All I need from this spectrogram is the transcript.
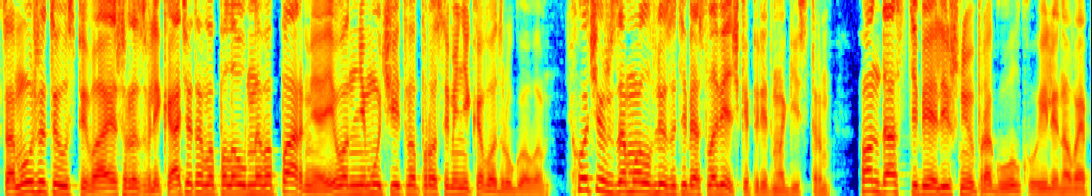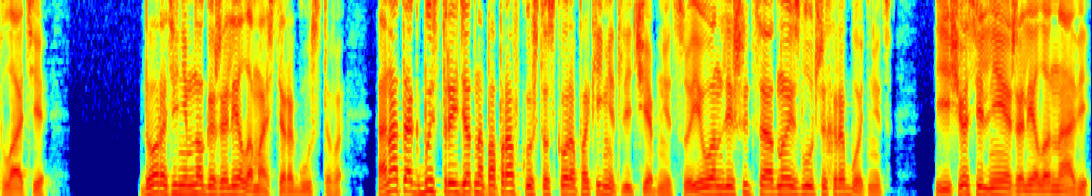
К тому же ты успеваешь развлекать этого полоумного парня, и он не мучает вопросами никого другого. Хочешь, замолвлю за тебя словечко перед магистром. Он даст тебе лишнюю прогулку или новое платье». Дороти немного жалела мастера Густава. Она так быстро идет на поправку, что скоро покинет лечебницу, и он лишится одной из лучших работниц. Еще сильнее жалела Нави.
